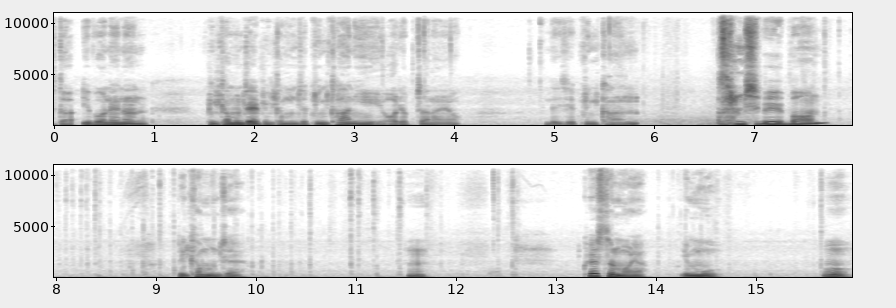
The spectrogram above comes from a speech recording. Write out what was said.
봅시다. 이번에는 빈칸 문제에 빈칸 문제. 빈칸이 어렵잖아요. 근데 이제 빈칸 31번 빈칸 문제. 음. 퀘스트는 뭐야? 임무. 어.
